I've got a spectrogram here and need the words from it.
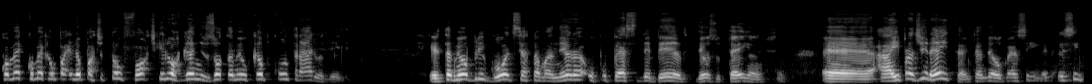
como é, como é que ele é um partido tão forte que ele organizou também o campo contrário dele? Ele também obrigou, de certa maneira, o, PSDB, Deus o tenha, enfim, é, a ir para a direita, entendeu? Assim, assim,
